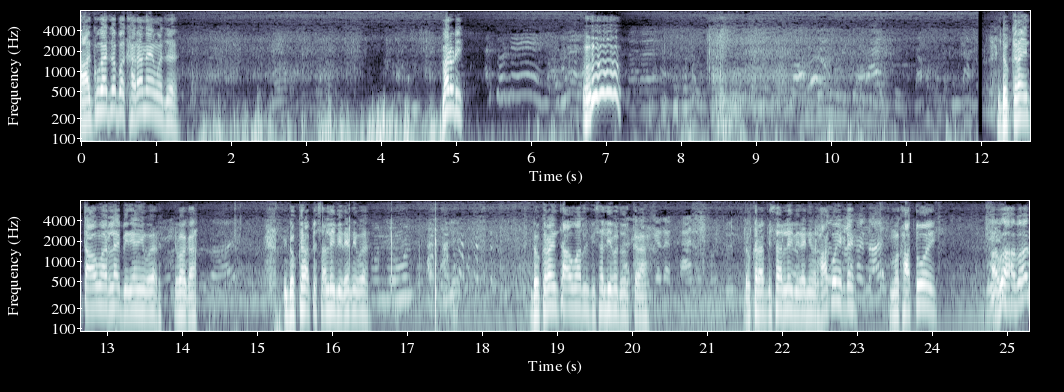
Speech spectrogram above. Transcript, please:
आकू काय जब खरा नाही माझं. मारुडी. डुकराने ताव मारलाय बिर्याणीवर. हे बघा. डुकरा पिसाले बिर्याणीवर. डुकराने ताव मारले पिसाली डुकरा. डुकरा पिसारले बिर्याणीवर. हा कोण इकडे? मग खातोय. हा बघ हा बघ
